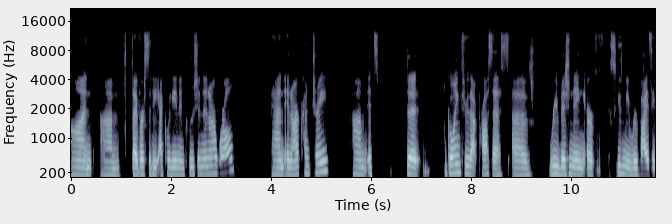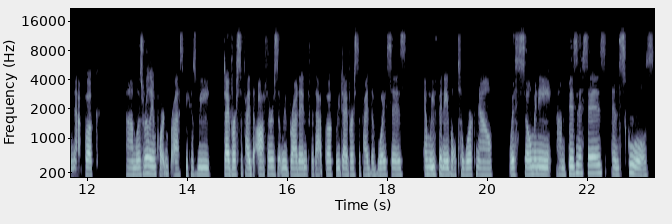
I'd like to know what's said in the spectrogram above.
on um, diversity, equity, and inclusion in our world and in our country. Um, it's the going through that process of revisioning or excuse me revising that book um, was really important for us because we diversified the authors that we brought in for that book. We diversified the voices, and we've been able to work now with so many um, businesses and schools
